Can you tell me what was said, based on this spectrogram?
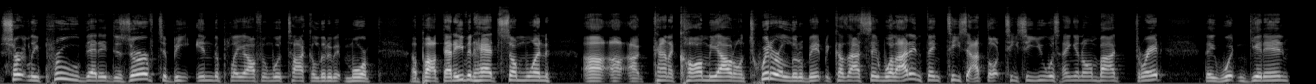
certainly proved that it deserved to be in the playoff, and we'll talk a little bit more about that. I even had someone uh, uh, uh kind of call me out on Twitter a little bit because I said, "Well, I didn't think TCU. I thought TCU was hanging on by a thread. They wouldn't get in.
